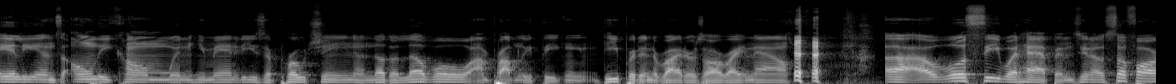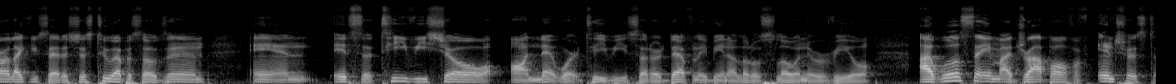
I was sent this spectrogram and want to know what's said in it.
aliens only come when humanity's approaching another level. I'm probably thinking deeper than the writers are right now. uh, we'll see what happens. You know, so far, like you said, it's just two episodes in, and it's a TV show on network TV, so they're definitely being a little slow in the reveal. I will say my drop off of interest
